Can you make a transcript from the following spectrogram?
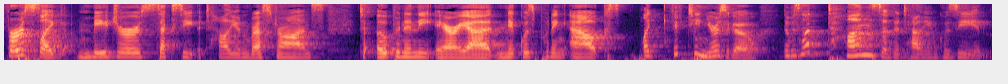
first like major sexy Italian restaurants to open in the area. Nick was putting out because like 15 years ago. There was not tons of Italian cuisine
